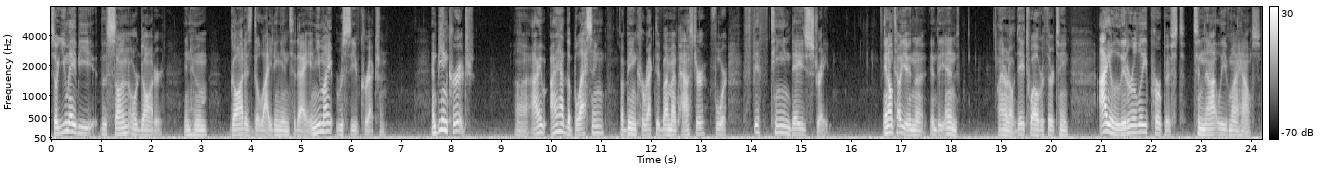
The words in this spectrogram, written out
So you may be the son or daughter in whom God is delighting in today, and you might receive correction. And be encouraged. Uh, I, I had the blessing of being corrected by my pastor for 15 days straight. And I'll tell you in the in the end, I don't know, day 12 or 13, I literally purposed to not leave my house.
